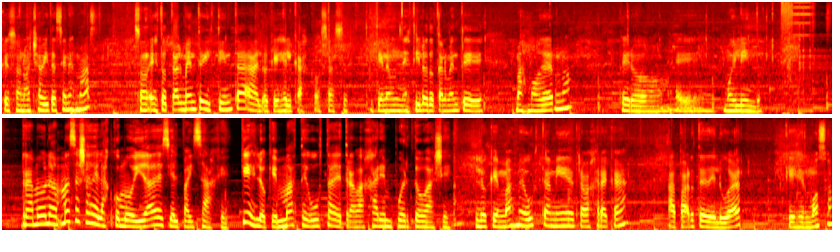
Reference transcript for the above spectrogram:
que son ocho habitaciones más es totalmente distinta a lo que es el casco, o sea, tiene un estilo totalmente más moderno, pero eh, muy lindo. Ramona, más allá de las comodidades y el paisaje, ¿qué es lo que más te gusta de trabajar en Puerto Valle? Lo que más me gusta a mí de trabajar acá, aparte del lugar, que es hermoso,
